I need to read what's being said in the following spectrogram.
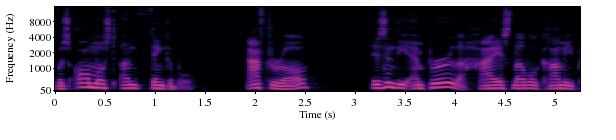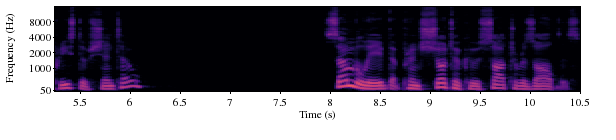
was almost unthinkable. After all, isn't the emperor the highest level kami priest of Shinto? Some believe that Prince Shotoku sought to resolve this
